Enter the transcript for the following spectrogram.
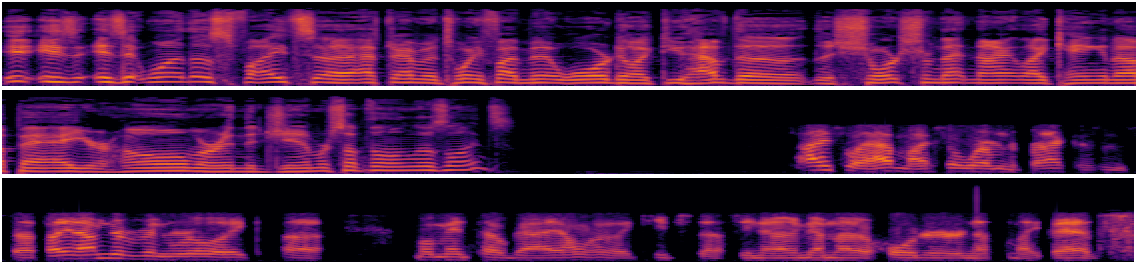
Is is it one of those fights uh, after having a twenty five minute war? Do like do you have the the shorts from that night like hanging up at, at, your home or in the gym or something along those lines? I still have them. I still wear them to practice and stuff. I, I've never been really like a memento guy. I don't really like keep stuff. You know, I mean, I'm not a hoarder or nothing like that. So,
